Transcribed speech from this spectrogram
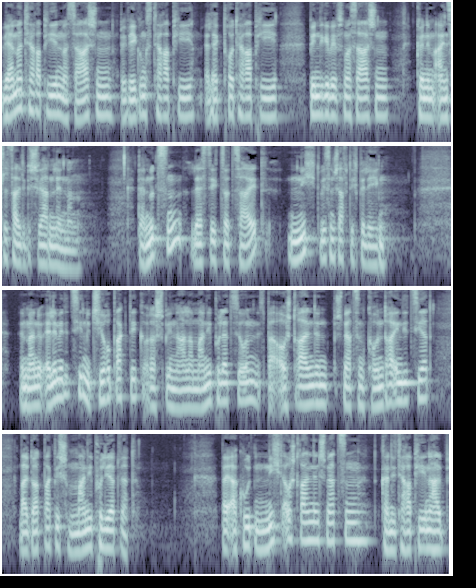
Wärmetherapien, Massagen, Bewegungstherapie, Elektrotherapie, Bindegewebsmassagen können im Einzelfall die Beschwerden lindern. Der Nutzen lässt sich zurzeit nicht wissenschaftlich belegen. Eine manuelle Medizin mit Chiropraktik oder spinaler Manipulation ist bei ausstrahlenden Schmerzen kontraindiziert, weil dort praktisch manipuliert wird. Bei akuten nicht ausstrahlenden Schmerzen kann die Therapie innerhalb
